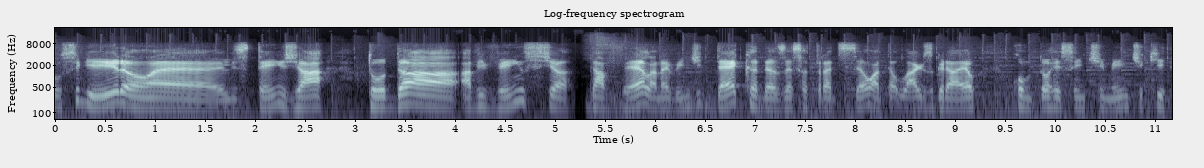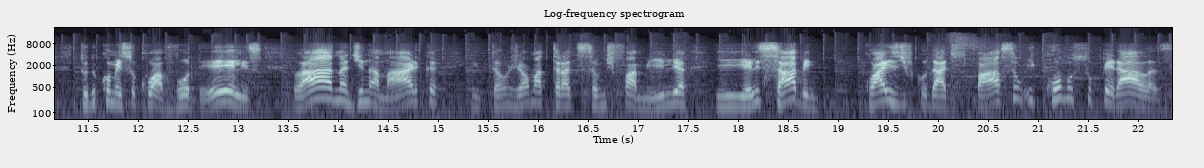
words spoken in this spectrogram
Conseguiram. É, eles têm já toda a vivência da vela, né? Vem de décadas essa tradição. Até o Lars Grael contou recentemente que tudo começou com o avô deles, lá na Dinamarca. Então já é uma tradição de família e eles sabem quais dificuldades passam e como superá-las.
